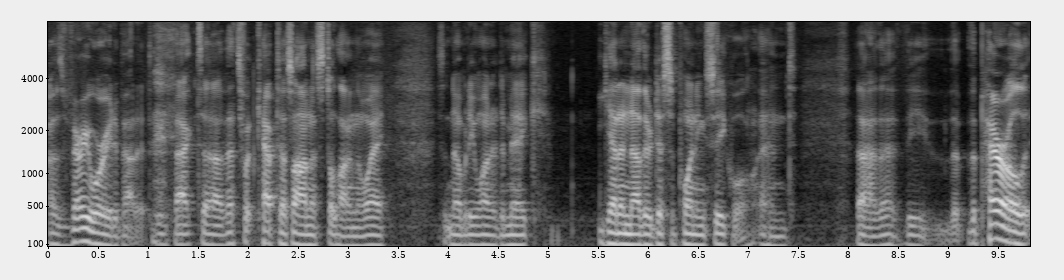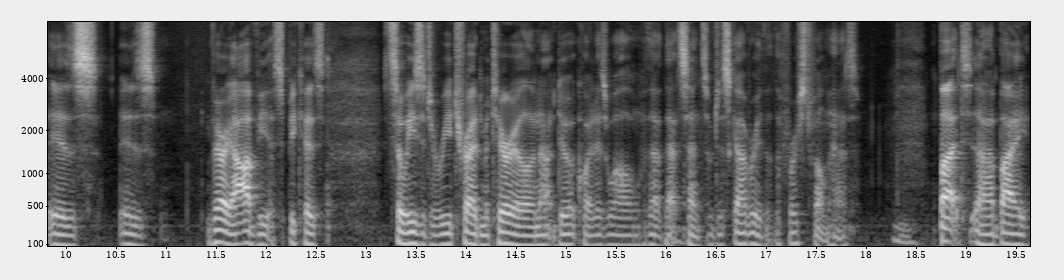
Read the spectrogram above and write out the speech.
I was very worried about it. In fact, uh, that's what kept us honest along the way. So nobody wanted to make yet another disappointing sequel, and uh, the, the, the the peril is is very obvious because it's so easy to retread material and not do it quite as well without that sense of discovery that the first film has. Mm. But uh, by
